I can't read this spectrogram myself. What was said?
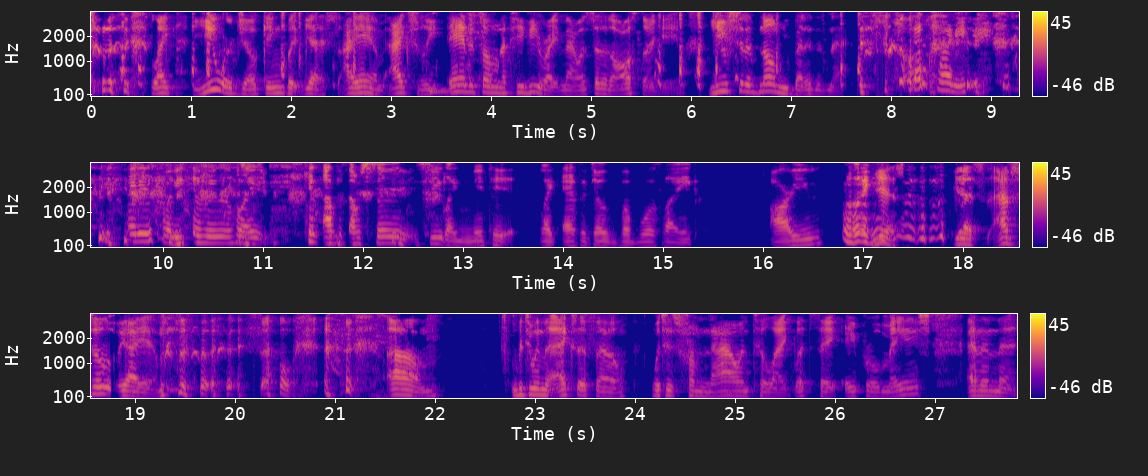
like you were joking, but yes, I am actually, and it's on my TV right now instead of the All Star game. You should have known me better than that. So, That's funny. that is funny because it was like, cause I'm, I'm sure she like meant it like as a joke, but was like, "Are you?" Like, Yes. Yes, absolutely, I am. so, um, between the XFL, which is from now until like let's say April Mayish, and then the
